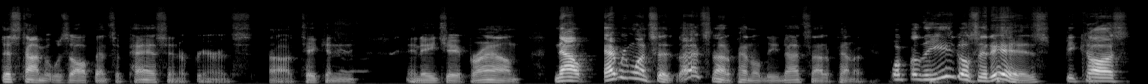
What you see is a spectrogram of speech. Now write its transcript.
this time it was offensive pass interference, uh, taken in AJ Brown. Now everyone says that's not a penalty. That's not a penalty. Well, for the Eagles, it is because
